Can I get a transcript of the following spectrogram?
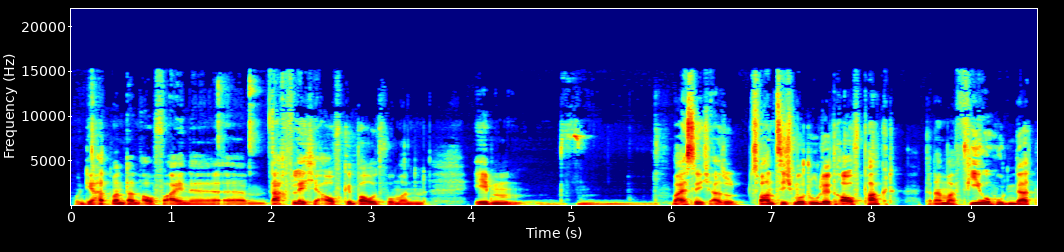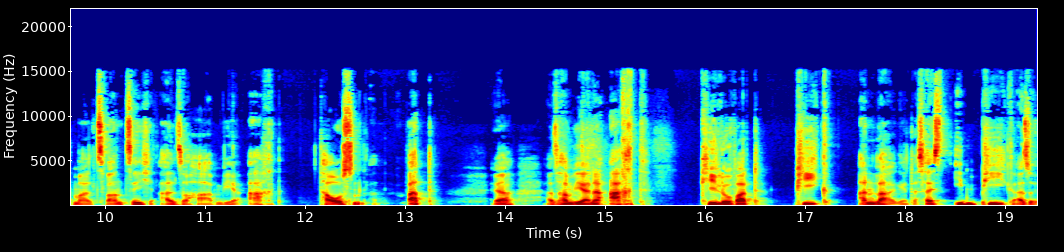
und die hat man dann auf eine ähm, Dachfläche aufgebaut, wo man eben, weiß nicht, also 20 Module draufpackt, dann haben wir 400 mal 20, also haben wir 8000 Watt. Ja, also haben wir eine 8 Kilowatt Peak Anlage. Das heißt, im Peak, also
